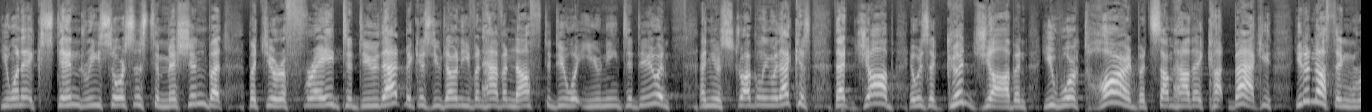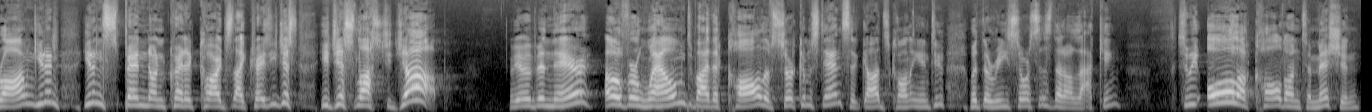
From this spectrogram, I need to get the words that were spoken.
you want to extend resources to mission but but you're afraid to do that because you don't even have enough to do what you need to do and and you're struggling with that because that job it was a good job and you worked hard but somehow they cut back. You, you did nothing wrong. You didn't you didn't spend on credit cards like crazy. You just you just lost your job have you ever been there overwhelmed by the call of circumstance that god's calling into with the resources that are lacking so we all are called onto mission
